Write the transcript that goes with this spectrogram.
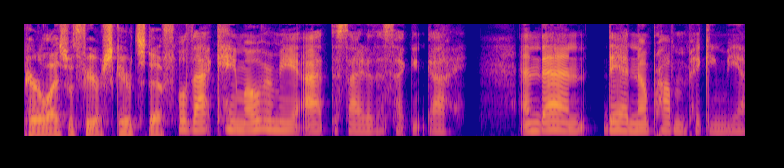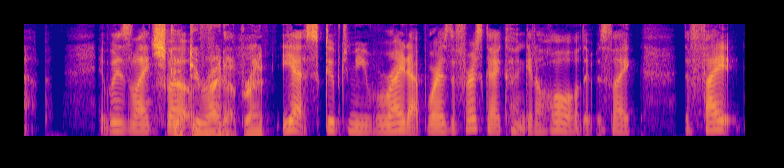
Paralyzed with fear, scared stiff. Well, that came over me at the sight of the second guy. And then they had no problem picking me up. It was like scooped both. you right up, right? Yeah, scooped me right up. Whereas the first guy couldn't get a hold. It was like the fight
